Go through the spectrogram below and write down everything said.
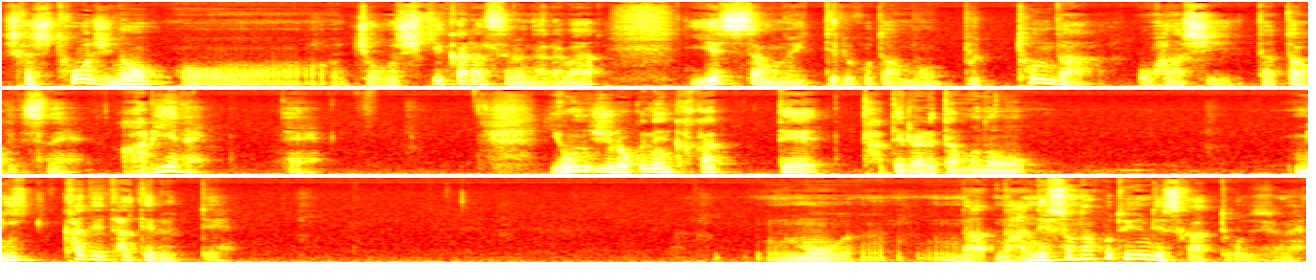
しかし当時の常識からするならばイエス様の言ってることはもうぶっ飛んだお話だったわけですね。ありえない、ね、46年かかって建てられたものを3日で建てるって。もうななんでそんなこと言うんですかってことですよね。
